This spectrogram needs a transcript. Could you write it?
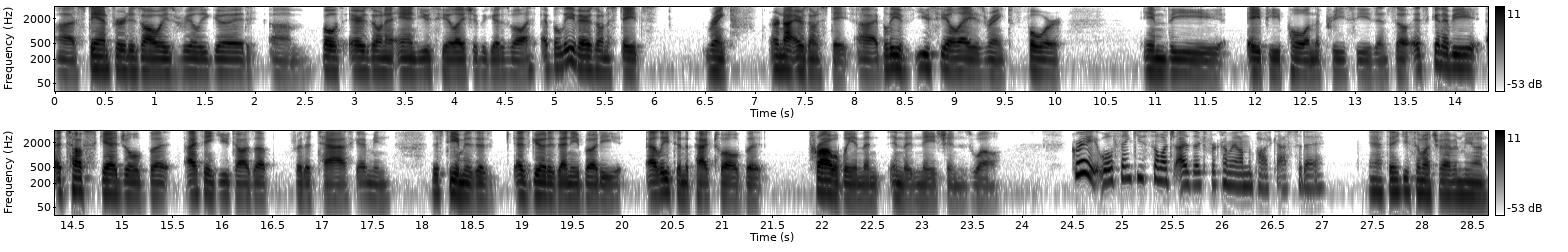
Uh, Stanford is always really good. Um, both Arizona and UCLA should be good as well. I, I believe Arizona State's ranked, or not Arizona State. Uh, I believe UCLA is ranked four in the AP poll in the preseason. So it's going to be a tough schedule, but I think Utah's up for the task. I mean, this team is as as good as anybody, at least in the Pac-12, but probably in the in the nation as well. Great. Well, thank you so much, Isaac, for coming on the podcast today. Yeah, thank you so much for having me on.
